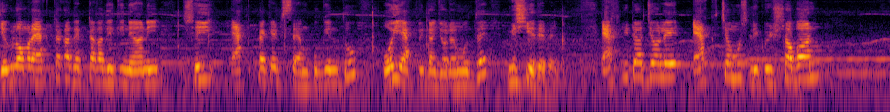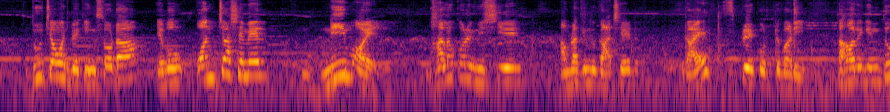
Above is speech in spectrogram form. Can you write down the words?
যেগুলো আমরা এক টাকা, দেড় টাকা দিয়ে কিনে আনি, সেই এক প্যাকেট শ্যাম্পু কিন্তু ওই এক লিটার জলের মধ্যে মিশিয়ে দেবেন। এক লিটার জলে এক চামচ লিকুইড সাবান, দু চামচ বেকিং সোডা এবং পঞ্চাশ এমএল নিম অয়েল ভালো করে মিশিয়ে আমরা কিন্তু গাছের গায়ে স্প্রে করতে পারি। তাহলে কিন্তু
